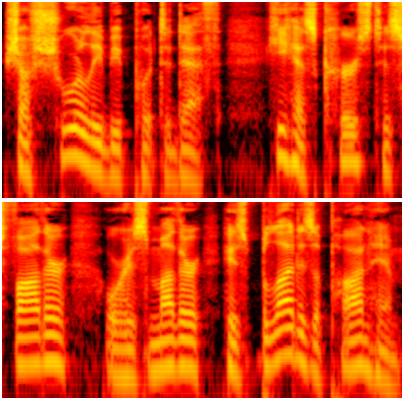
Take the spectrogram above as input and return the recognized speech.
shall surely be put to death. He has cursed his father or his mother, his blood is upon him.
